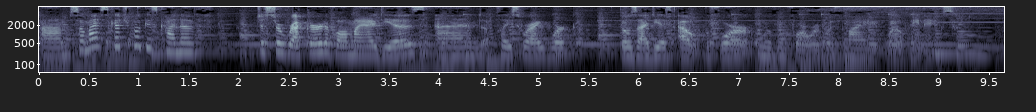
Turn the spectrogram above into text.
Um, so my sketchbook is kind of just a record of all my ideas and a place where I work those ideas out before moving forward with my oil paintings.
